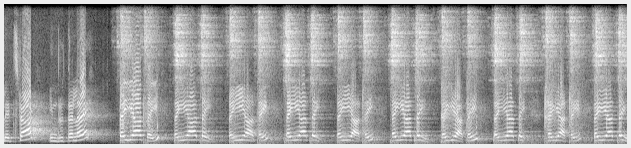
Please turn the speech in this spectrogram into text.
लेट स्टार्ट इन द्रुतलय तैया तई तैया तई तैया तई तैया तई तैया तई तैया तई तैया तई तैया तई तैया तई तैया तई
